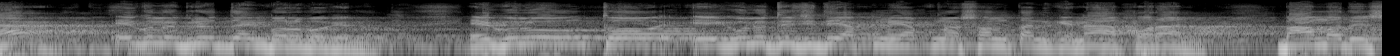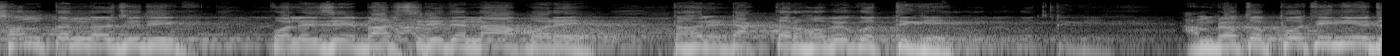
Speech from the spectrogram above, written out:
না? এগুলোর বিরুদ্ধে আমি বলব কেন? এগুলো তো, এগুলোতে যদি আপনি আপনার সন্তানকে না পড়ান বা আমাদের সন্তানরা যদি কলেজে ভার্সিটিতে না পড়ে, তাহলে ডাক্তার হবে কোত্থেকে? আমরা তো প্রতিনিয়ত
